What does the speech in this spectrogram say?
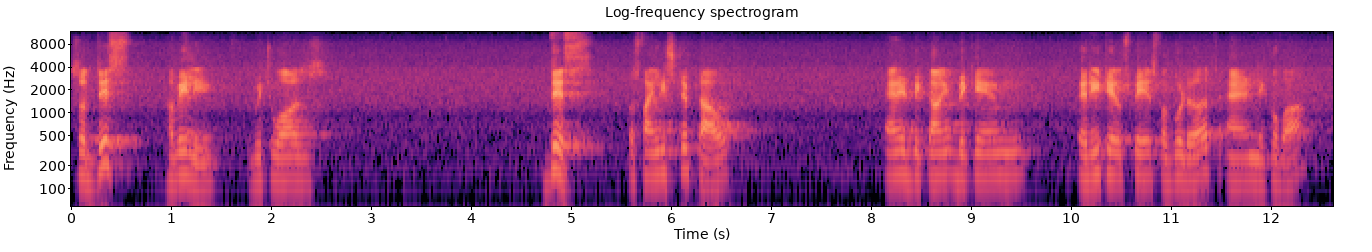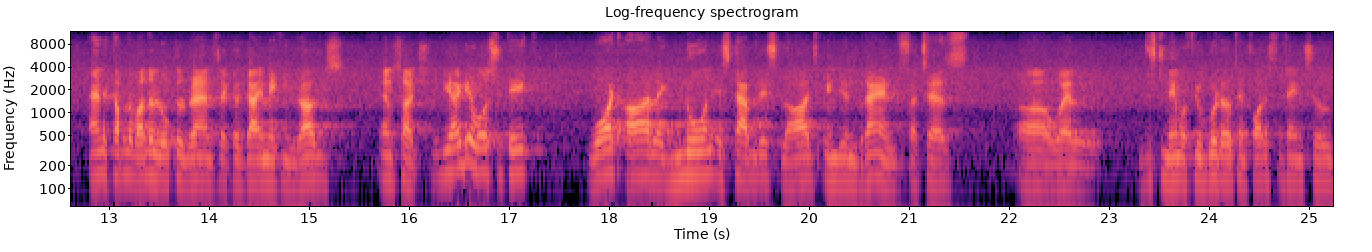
So this Haveli, which was this, was finally stripped out and it became, became a retail space for Good Earth and Nicobar and a couple of other local brands like a guy making rugs and such. The idea was to take what are like known established large Indian brands such as, uh, well, just to name a few, Good Earth and Forest Essentials,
